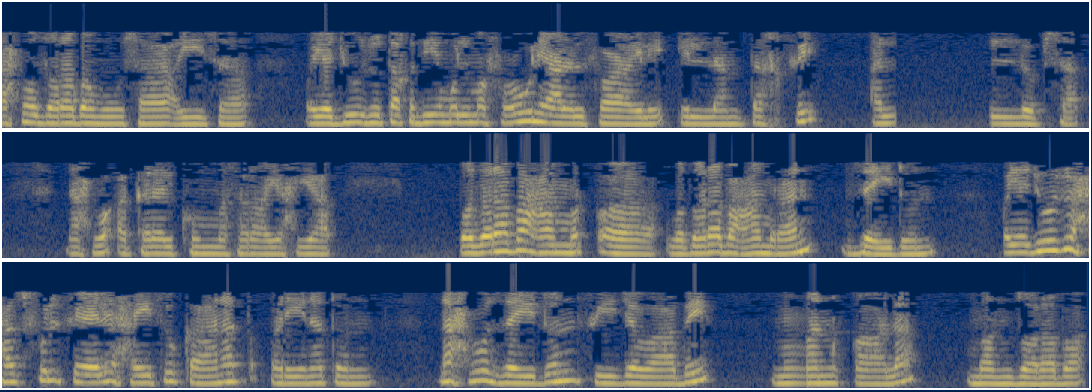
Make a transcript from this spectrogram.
نحو ضرب موسى عيسى ويجوز تقديم المفعول على الفاعل ان لم تخف اللبس. نحو اكل الكم مسرى يحيى. وضرب عمر وضرب عمرا زيد. ويجوز حذف الفعل حيث كانت قرينة. نحو زيد في جواب من قال من ضرب.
